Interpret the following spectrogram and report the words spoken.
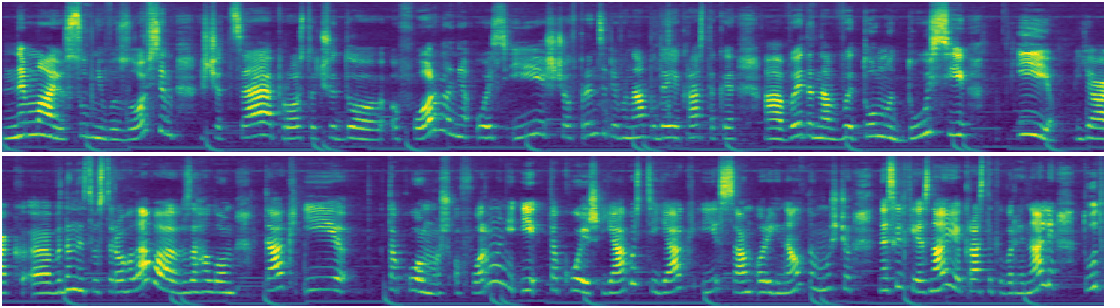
не маю сумніву зовсім, що це просто чудове оформлення. Ось і що в принципі вона буде якраз таки видана в тому дусі. І як е, видавництво Старого Лева взагалом, так і такому ж оформленні і такої ж якості, як і сам оригінал, тому що, наскільки я знаю, якраз таки в оригіналі тут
